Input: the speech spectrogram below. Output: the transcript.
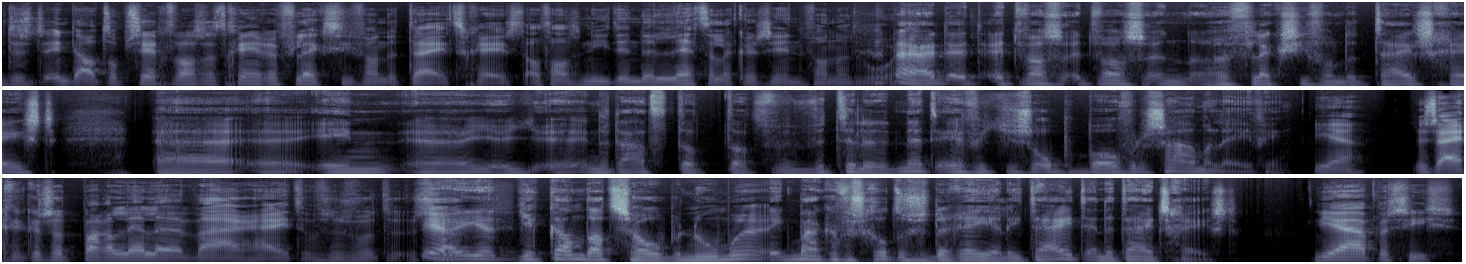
Dus in dat opzicht was het geen reflectie van de tijdsgeest. Althans niet in de letterlijke zin van het woord. Nou het, het, was, het was een reflectie van de tijdsgeest. eh, eh, in eh, inderdaad, dat, dat we, we tillen het net eventjes op boven de samenleving. Ja. Dus eigenlijk een soort parallelle waarheid. Of een soort, soort- Ja, je, je kan dat zo benoemen. Ik maak een verschil tussen de realiteit en de tijdsgeest. ja, precies.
